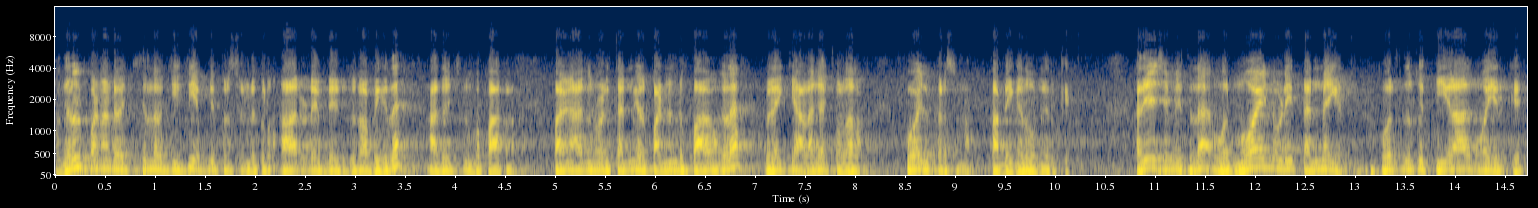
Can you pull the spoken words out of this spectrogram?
முதல் பன்னெண்டு வெத்தலை வச்சுக்கிட்டு எப்படி பர்சன்ட் இருக்கிறோம் ஆறோட எப்படி இருக்கிறோம் அப்படிங்கிறத அதை வச்சு நம்ம பார்க்கலாம். அதனுடைய தன்மைகள் பன்னெண்டு பாவங்களை விலைக்கு அழகாக சொல்லலாம். கோயில் பிரசனம் அப்படிங்கிறது ஒன்று இருக்குது அதே சமயத்தில் ஒரு நோயினுடைய தன்மைகள் ஒருத்தருக்கு தீராத நோய் இருக்குது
